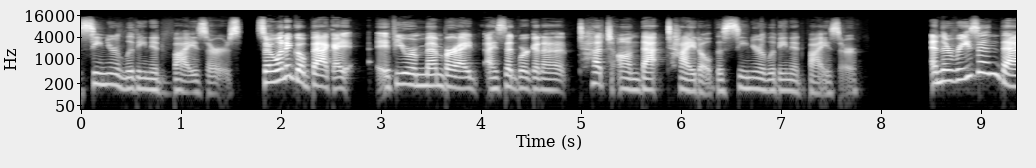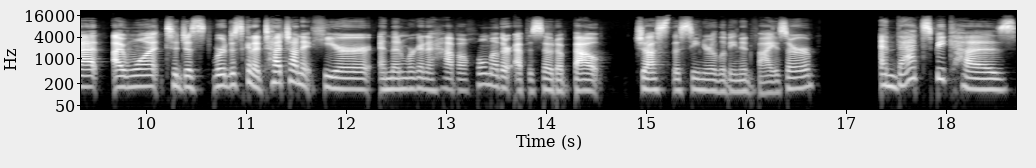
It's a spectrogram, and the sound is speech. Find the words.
senior living advisors. So I want to go back. I if you remember, I, I said we're going to touch on that title, the senior living advisor. And the reason that I want to just, we're just going to touch on it here, and then we're going to have a whole nother episode about just the senior living advisor. And that's because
